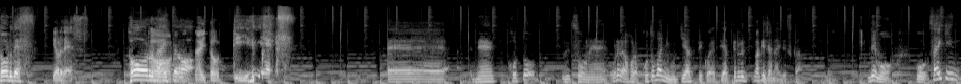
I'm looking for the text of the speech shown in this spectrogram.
トールです。夜です。トールナイトナイト DX。DX。えー、ね、こと、そうね、俺らほら言葉に向き合ってこうやってやってるわけじゃないですか。でも、こう最近、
